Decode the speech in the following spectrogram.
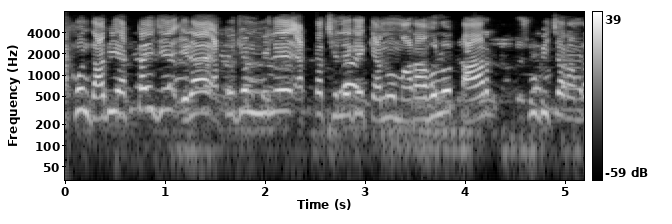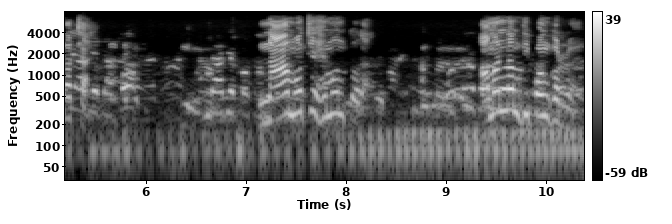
এখন দাবি একটাই যে এরা এতজন মিলে একটা ছেলেকে কেন মারা হলো, তার সুবিচার আমরা চাই। নাম হচ্ছে হেমন্ত রায়। আমার নাম দীপঙ্কর রায়।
